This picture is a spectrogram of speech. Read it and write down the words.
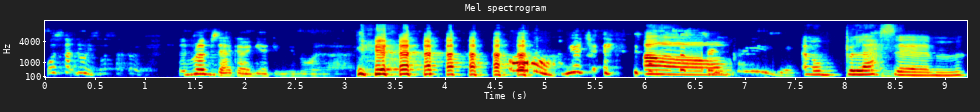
what's that noise? What's that noise?" And Rum's there going, "Yeah, give me more of that." Oh, you're just Oh. so crazy. oh bless him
